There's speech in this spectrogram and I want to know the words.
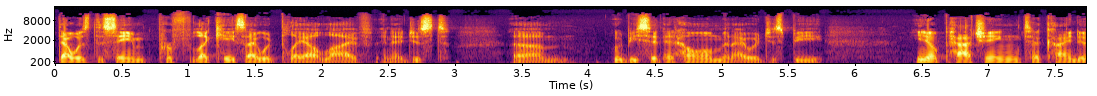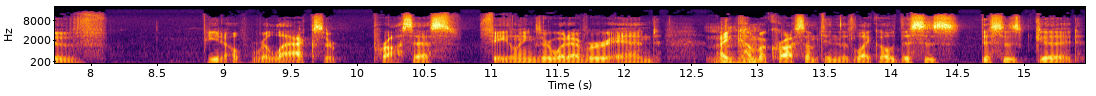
that was the same perf- like case I would play out live, and I just um, would be sitting at home, and I would just be, you know, patching to kind of, you know, relax or process failings or whatever, and I'd come across something that's like, oh, this is this is good,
